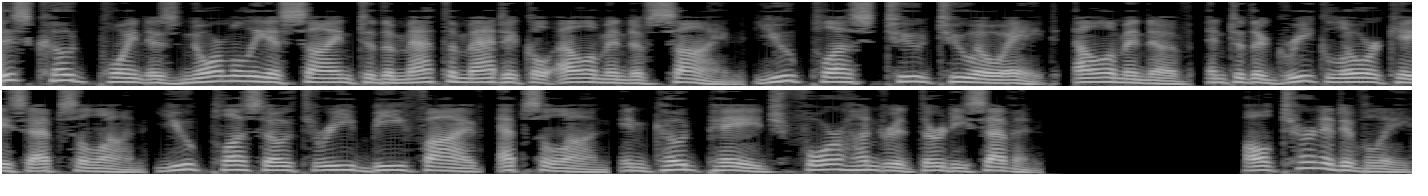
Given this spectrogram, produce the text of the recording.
This code point is normally assigned to the mathematical element of sign U plus 2208, element of, and to the Greek lowercase epsilon U plus 03b5, epsilon in code page 437. Alternatively,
